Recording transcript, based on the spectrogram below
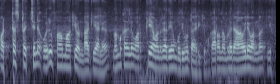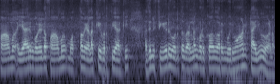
ഒറ്റ സ്ട്രെച്ചിന് ഒരു ഫാം ഫാമാക്കി ഉണ്ടാക്കിയാൽ നമുക്കതിൽ വർക്ക് ചെയ്യാൻ വളരെയധികം ബുദ്ധിമുട്ടായിരിക്കും. കാരണം നമ്മൾ രാവിലെ വന്ന് ഈ ഫാം അയ്യായിരം കോഴിയുടെ ഫാം മൊത്തം ഇളക്കി വൃത്തിയാക്കി അതിന് ഫീഡ് കൊടുത്ത് വെള്ളം കൊടുക്കുക എന്ന് പറയുമ്പോൾ ഒരുപാട് ടൈം വേണം.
